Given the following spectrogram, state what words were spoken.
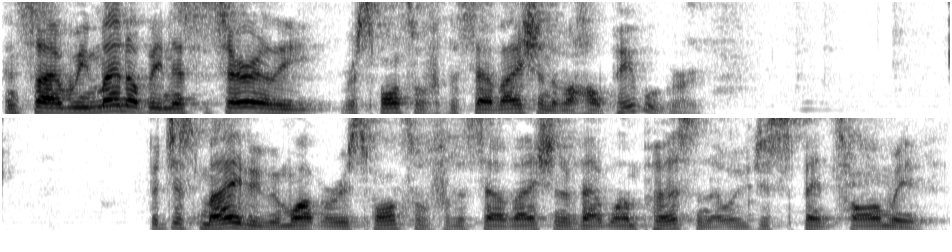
And so we may not be necessarily responsible for the salvation of a whole people group. But just maybe we might be responsible for the salvation of that one person that we've just spent time with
